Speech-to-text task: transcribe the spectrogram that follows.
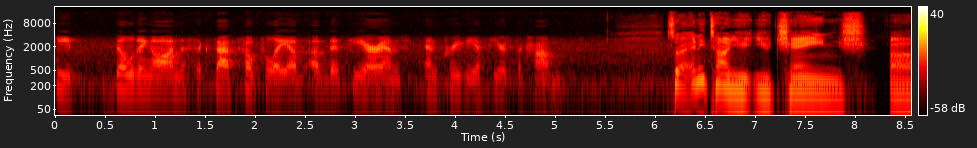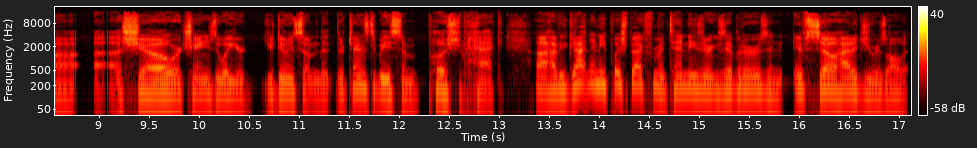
keep building on the success, hopefully, of, of this year and and previous years to come. So anytime you you change uh, a show or change the way you're you're doing something, there tends to be some pushback. Uh, have you gotten any pushback from attendees or exhibitors, and if so, how did you resolve it?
